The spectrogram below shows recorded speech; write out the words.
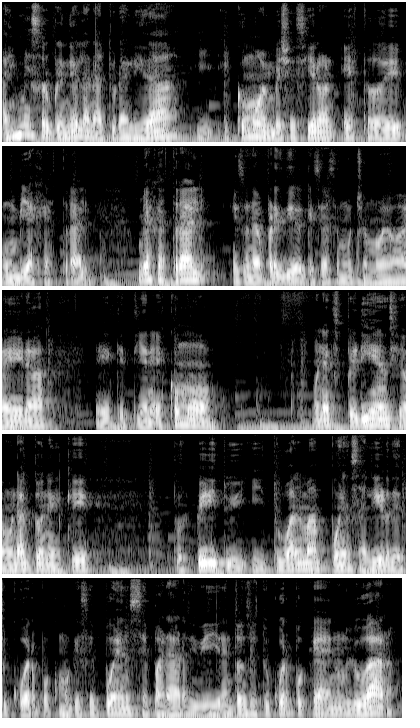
a mí me sorprendió la naturalidad y, cómo embellecieron esto de un viaje astral. Un viaje astral es una práctica que se hace mucho en Nueva Era, eh, que tiene, es como una experiencia, un acto en el que tu espíritu y, tu alma pueden salir de tu cuerpo, como que se pueden separar, dividir. Entonces tu cuerpo queda en un lugar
